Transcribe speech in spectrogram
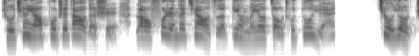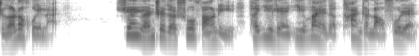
楚清瑶不知道的是，老夫人的轿子并没有走出多远，就又折了回来。轩辕志的书房里，他一脸意外地看着老夫人，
